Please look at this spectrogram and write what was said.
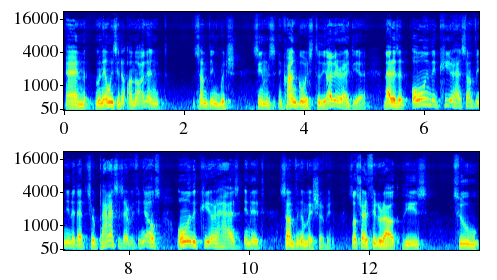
And when then we said on the other end something which seems incongruous to the other idea, that is that only the kiyar has something in it that surpasses everything else. Only the kiyar has in it something of Moshe. So let's try to figure out these two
